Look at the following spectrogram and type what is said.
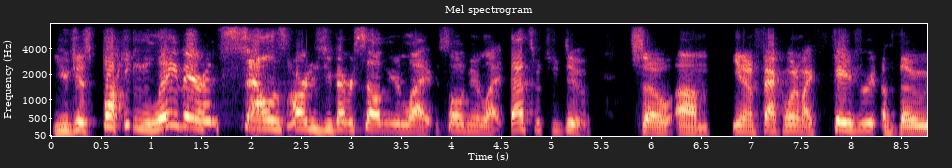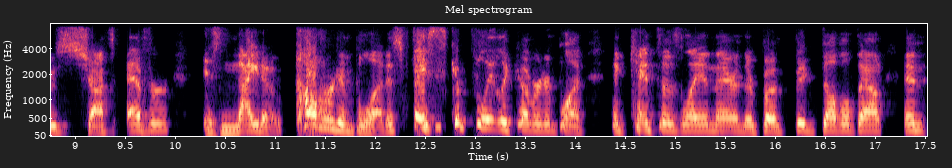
you just fucking lay there and sell as hard as you've ever sold in your life, sold in your life. That's what you do. So, um, you know, in fact, one of my favorite of those shots ever is Naito covered in blood. His face is completely covered in blood and Kenta's laying there, and they're both big double down. And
